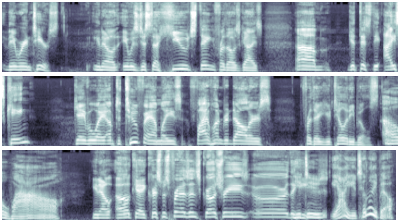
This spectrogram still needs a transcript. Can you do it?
they were in tears you know it was just a huge thing for those guys um, get this the ice king gave away up to two families $500 for their utility bills Oh wow. you know okay christmas presents groceries or the You heat do. Yeah, utility bill.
